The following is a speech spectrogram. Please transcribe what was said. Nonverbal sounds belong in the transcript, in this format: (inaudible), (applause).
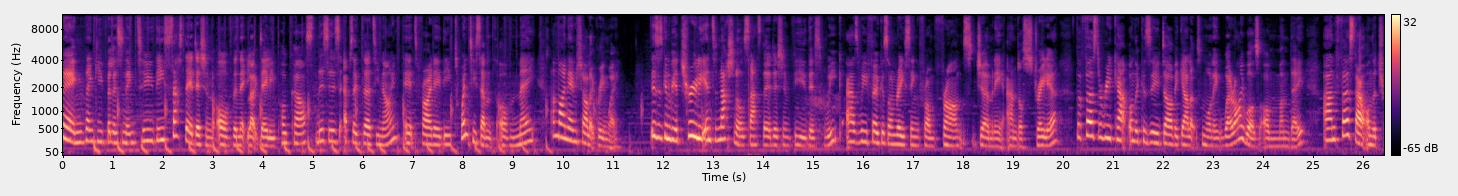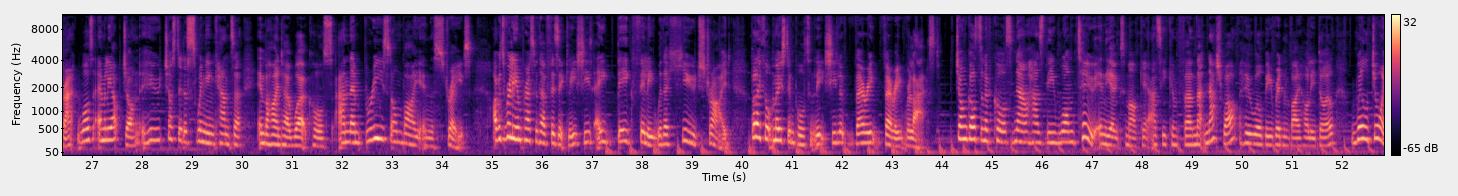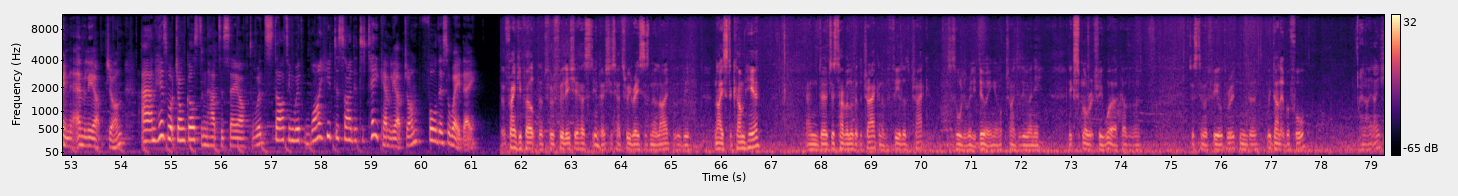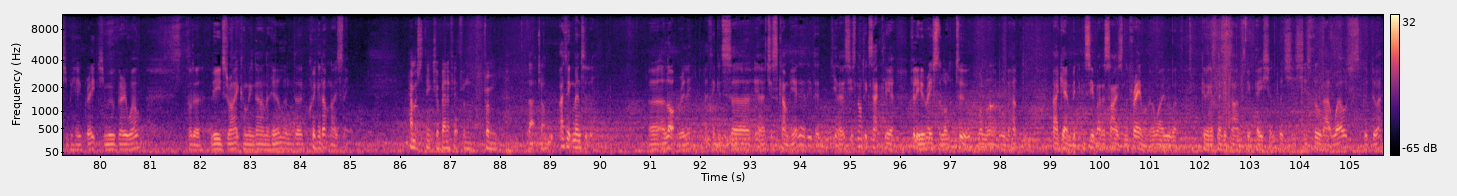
Evening. Thank you for listening to the Saturday edition of the Nick Luck Daily podcast. This is episode 39. It's Friday, the 27th of May, and my name's Charlotte Greenway. This is going to be a truly international Saturday edition for you this week as we focus on racing from France, Germany, and Australia. But first, a recap on the Cazoo Derby Gallops morning where I was on Monday. And first out on the track was Emily Upjohn, who just did a swinging canter in behind her workhorse and then breezed on by in the straight. I was really impressed with her physically. She's a big filly with a huge stride, but I thought most importantly, she looked very, very relaxed. John Gosden, of course, now has the 1 2 in the Oaks market as he confirmed that Nashwa, who will be ridden by Hollie Doyle, will join Emily Upjohn. And here's what John Gosden had to say afterwards, starting with why he decided to take Emily Upjohn for this away day. Frankie felt that for filly, she has, you know, she's had three races in her life. It would be nice to come here and uh, just have a look at the track and have a feel of the track, This is all you're really doing. You're not trying to do any exploratory work other than just have a feel for it. And uh, we've done it before, and I, I, she behaved great. She moved very well. Got her leads right coming down the hill and uh, quickened up nicely. How much do you think she'll benefit from from that, John? I think mentally. Uh, a lot, really. I think it's uh, you know just come here. You know, she's not exactly a filly who raced a lot two, one run at Wolverhampton back end, but you can see by the size and the frame on her why we were giving her plenty of time to be patient. But she, she's filled out well. She's a good doer,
